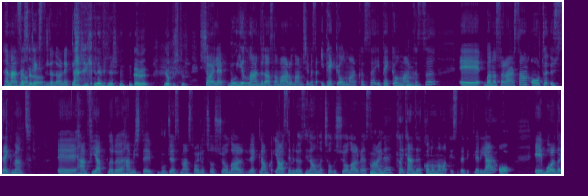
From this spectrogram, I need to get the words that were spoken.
Hemen sana Mesela? tekstilden örneklerle gelebilirim. Evet, yapıştır. Şöyle, bu yıllardır aslında var olan bir şey. Mesela İpek Yol markası. İpek Yol markası eee, bana sorarsan orta üst segment. Eee, hem fiyatları hem işte Burcu Esmersoy'la çalışıyorlar. Reklam Yasemin Özhilan'la çalışıyorlar Hı hı. vesaire. Ka- Kendini konumlamak istedikleri yer o. Eee, bu arada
